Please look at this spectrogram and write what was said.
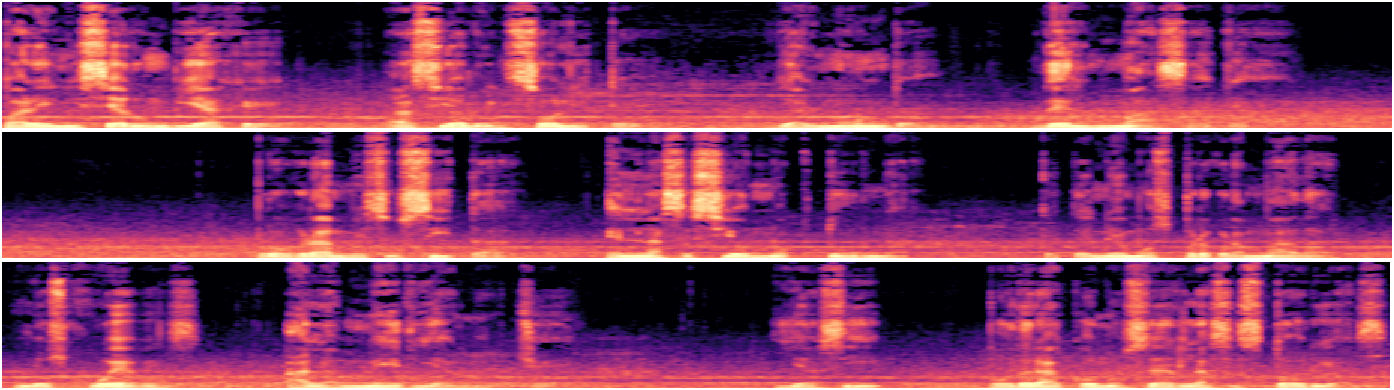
para iniciar un viaje hacia lo insólito y al mundo del más allá. Programe su cita en la sesión nocturna que tenemos programada los jueves a la medianoche. Y así podrá conocer las historias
